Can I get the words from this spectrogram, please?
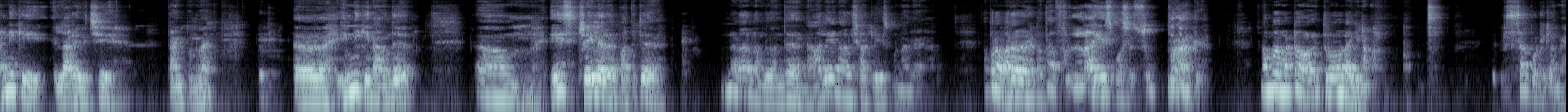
அன்னைக்கு எல்லாரையும் வச்சு தேங்க் பண்ணுவேன். பட் இன்னைக்கு நான் வந்து ஏஸ் ட்ரெய்லரை பார்த்துட்டு என்னடா நம்மளை வந்து நாலே நாலு ஷார்ட்டில் யூஸ் பண்ணாங்க. அப்புறம் வர வேலை பார்த்தா ஃபுல்லாக ஏஸ் போஸ்டர் சூப்பராக இருக்குது நம்ம மட்டும் திரும்பவும் ஆக்கிட்டான். பெருசாக போட்டுக்கலாமே.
